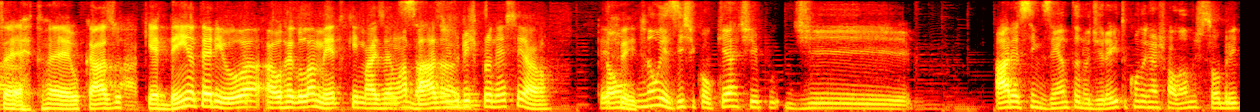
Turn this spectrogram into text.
Certo, é o caso ah, que é bem anterior ao regulamento, que mais é uma exatamente. base jurisprudencial. Então, Perfeito. Então, não existe qualquer tipo de área cinzenta no direito quando nós falamos sobre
